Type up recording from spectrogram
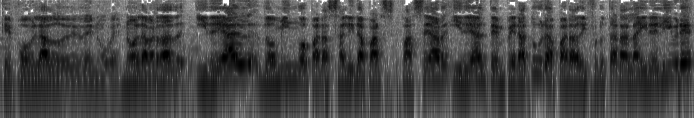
que poblado de, nubes, ¿no? La verdad, ideal domingo para salir a pas- pasear, ideal temperatura para disfrutar al aire libre.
